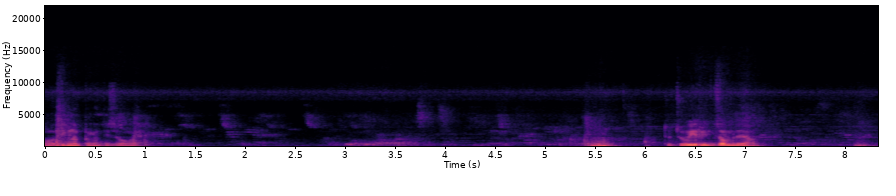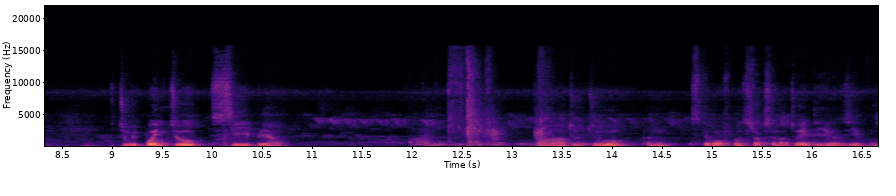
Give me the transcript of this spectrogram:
Oh ding lam pengan ti zong ai e. hmm. Chu chu, i ring zom leang chú mi point chú C béo à chú chú kan step of construction à cho anh thì hình gì không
